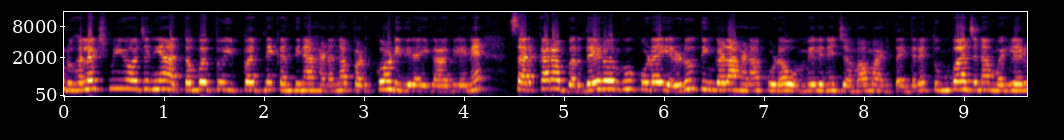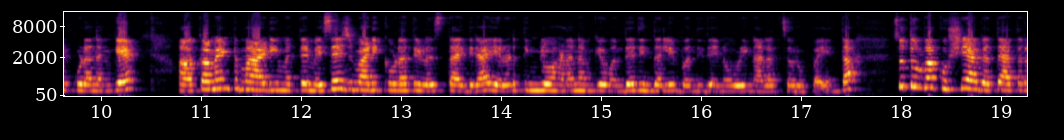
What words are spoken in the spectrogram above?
ಗೃಹಲಕ್ಷ್ಮಿ ಯೋಜನೆಯ ಹತ್ತೊಂಬತ್ತು ಇಪ್ಪತ್ತನೇ ಕಂತಿನ ಹಣನ ಪಡ್ಕೊಂಡಿದ್ದೀರಾ ಈಗಾಗಲೇ ಸರ್ಕಾರ ಬರ್ದೇ ಇರೋರ್ಗೂ ಕೂಡ ಎರಡು ತಿಂಗಳ ಹಣ ಕೂಡ ಒಮ್ಮೆಲೇನೆ ಜಮಾ ಮಾಡ್ತಾ ಇದ್ದಾರೆ. ತುಂಬಾ ಜನ ಮಹಿಳೆಯರು ಕೂಡ ನನಗೆ ಕಮೆಂಟ್ ಮಾಡಿ ಮತ್ತೆ ಮೆಸೇಜ್ ಮಾಡಿ ಕೂಡ ತಿಳಿಸ್ತಾ ಇದ್ದೀರಾ. ಎರಡು ತಿಂಗಳು ಹಣ ನಮಗೆ ಒಂದೇ ದಿನದಲ್ಲಿ ಬಂದಿದೆ ನೋಡಿ ನಾಲ್ಕು ಸಾವಿರ ರೂಪಾಯಿ ಅಂತ. ಸೊ ತುಂಬಾ ಖುಷಿ ಆಗತ್ತೆ ಆ ತರ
